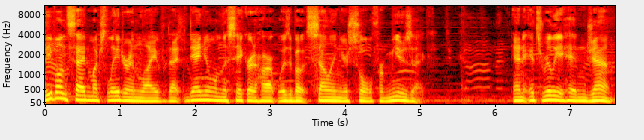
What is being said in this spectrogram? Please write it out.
Levon said much later in life that Daniel and the Sacred Harp was about selling your soul for music. And it's really a hidden gem.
